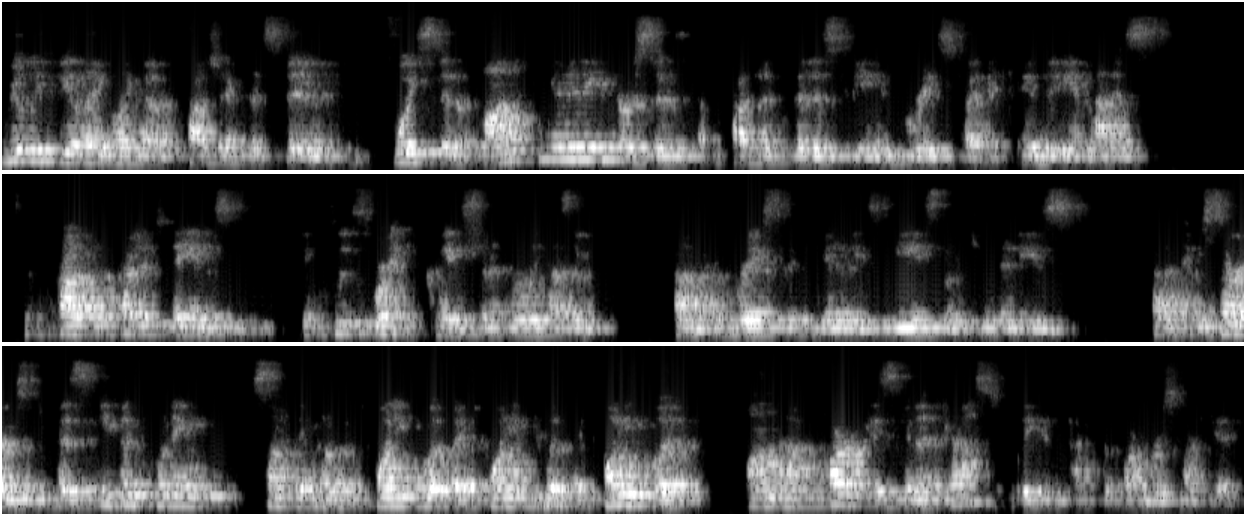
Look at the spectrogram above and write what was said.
really feeling like a project that's been foisted upon a community versus a project that is being embraced by the community, and that is the project, name is includes word embrace, and it really hasn't um, embraced the community's needs and the community's uh, concerns, because even putting something of a twenty foot by twenty foot by twenty foot on that park is gonna drastically impact the farmer's market.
